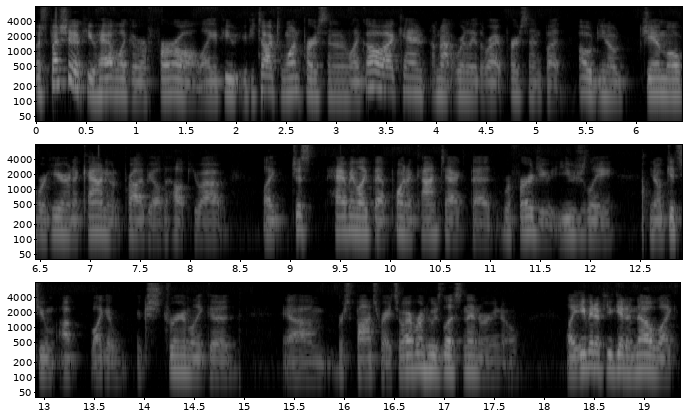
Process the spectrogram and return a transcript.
especially if you have like a referral, like if you if you talk to one person and like, oh, I can't, I'm not really the right person, but oh, you know, Jim over here in accounting would probably be able to help you out. Like just having like that point of contact that referred you usually you know gets you up like an extremely good um, response rate. So everyone who's listening, or you know, like even if you get a no, like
